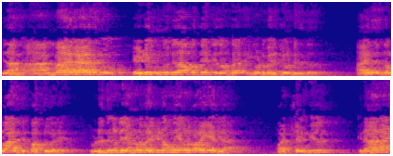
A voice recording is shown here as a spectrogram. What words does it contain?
ഇത് അന്മാരായിരുന്നു എ ഡി മുന്നൂറ്റി നാൽപ്പത്തി അഞ്ച് തൊട്ട് ഇങ്ങോട്ട് ഭരിച്ചുകൊണ്ടിരുന്നത്. ആയിരത്തി തൊള്ളായിരത്തി പത്ത് വരെ. ഇവിടെ നിങ്ങളുടെ ഞങ്ങൾ ഭരിക്കണമെന്ന് ഞങ്ങൾ പറയുകയല്ല. പക്ഷെങ്കിൽ ജ്ഞാനായ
